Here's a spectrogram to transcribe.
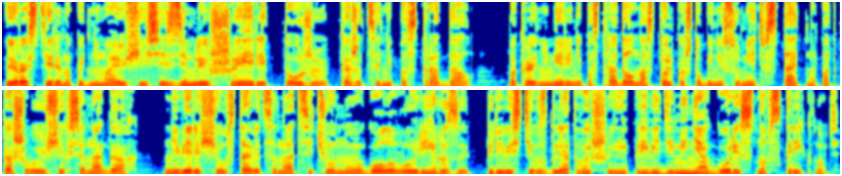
и растерянно поднимающийся с земли Шерри тоже, кажется, не пострадал. По крайней мере, не пострадал настолько, чтобы не суметь встать на подкашивающихся ногах, неверяще уставиться на отсеченную голову Рирзы, перевести взгляд выше и при виде меня горестно вскрикнуть.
